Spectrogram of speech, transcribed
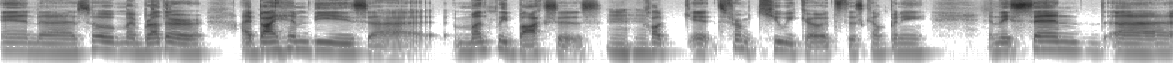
And uh, so my brother, I buy him these uh, monthly boxes Mm-hmm. called. It's from KiwiCo. It's this company, and they send uh,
